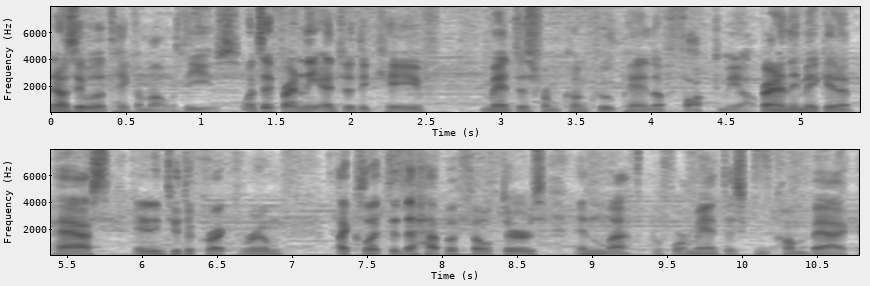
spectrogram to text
and I was able to take them out out with ease. Once I finally entered the cave, Mantis from Kung Fu Panda fucked me up. Finally making it past and into the correct room, I collected the HEPA filters and left before Mantis can come back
